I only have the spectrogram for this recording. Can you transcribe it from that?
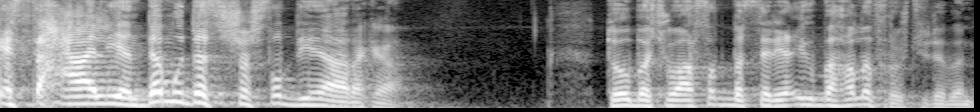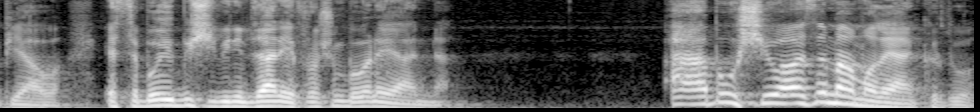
ئێستە حالیەن دەم و دەست شەش سەد دینارەکە تۆ بە چوار سەد بە سەریعی و بە هەڵە فرۆشتوویتە بەم پیاوە، ئێستە بۆی بشی بینی بزانێ ئەیفرۆشم بەوەنە یان نا، ئا بەو شێوازە مامەڵەیان کردووە،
